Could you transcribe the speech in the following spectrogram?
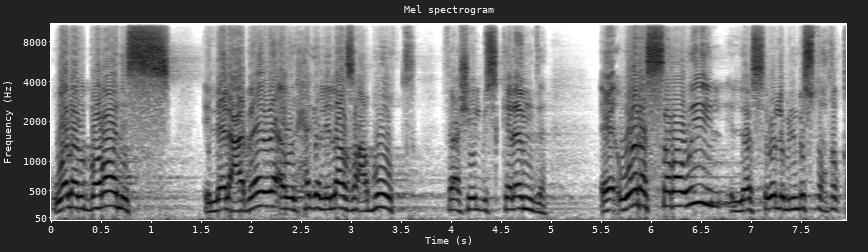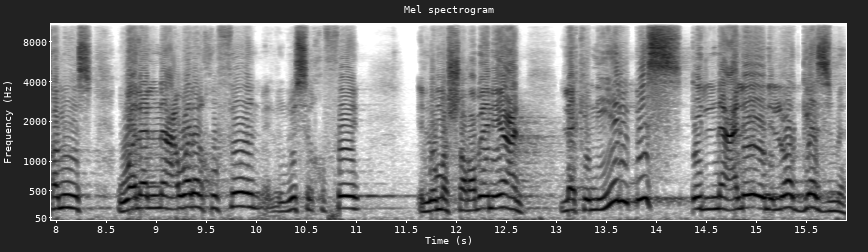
ولا البرانس إلا العباية أو الحاجة اللي لها زعبوط. ينفعش يلبس الكلام ده. آه، ولا السراويل اللي هو السراويل اللي بنلبسه تحت القميص ولا النع ولا الخفين اللي بيلبس الخفين اللي هم الشرابين يعني. لكن يلبس النعلين اللي هو الجزمة.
